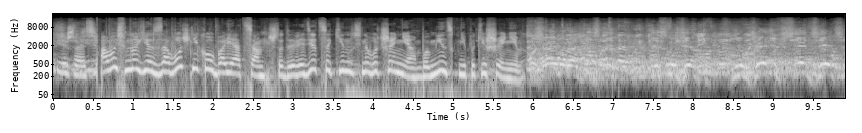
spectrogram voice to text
приезжать. А вось многія з завочнікаў баяцца, што давядзецца кінуць навучанне, бо Мінск не па кішэні. Уважаемые родители и студенты, неужели все дети,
